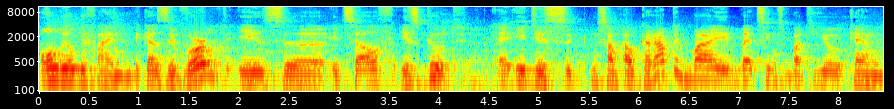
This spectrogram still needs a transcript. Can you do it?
all will be fine because the world is uh, itself is good. Uh, it is uh, somehow corrupted by bad things but you can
